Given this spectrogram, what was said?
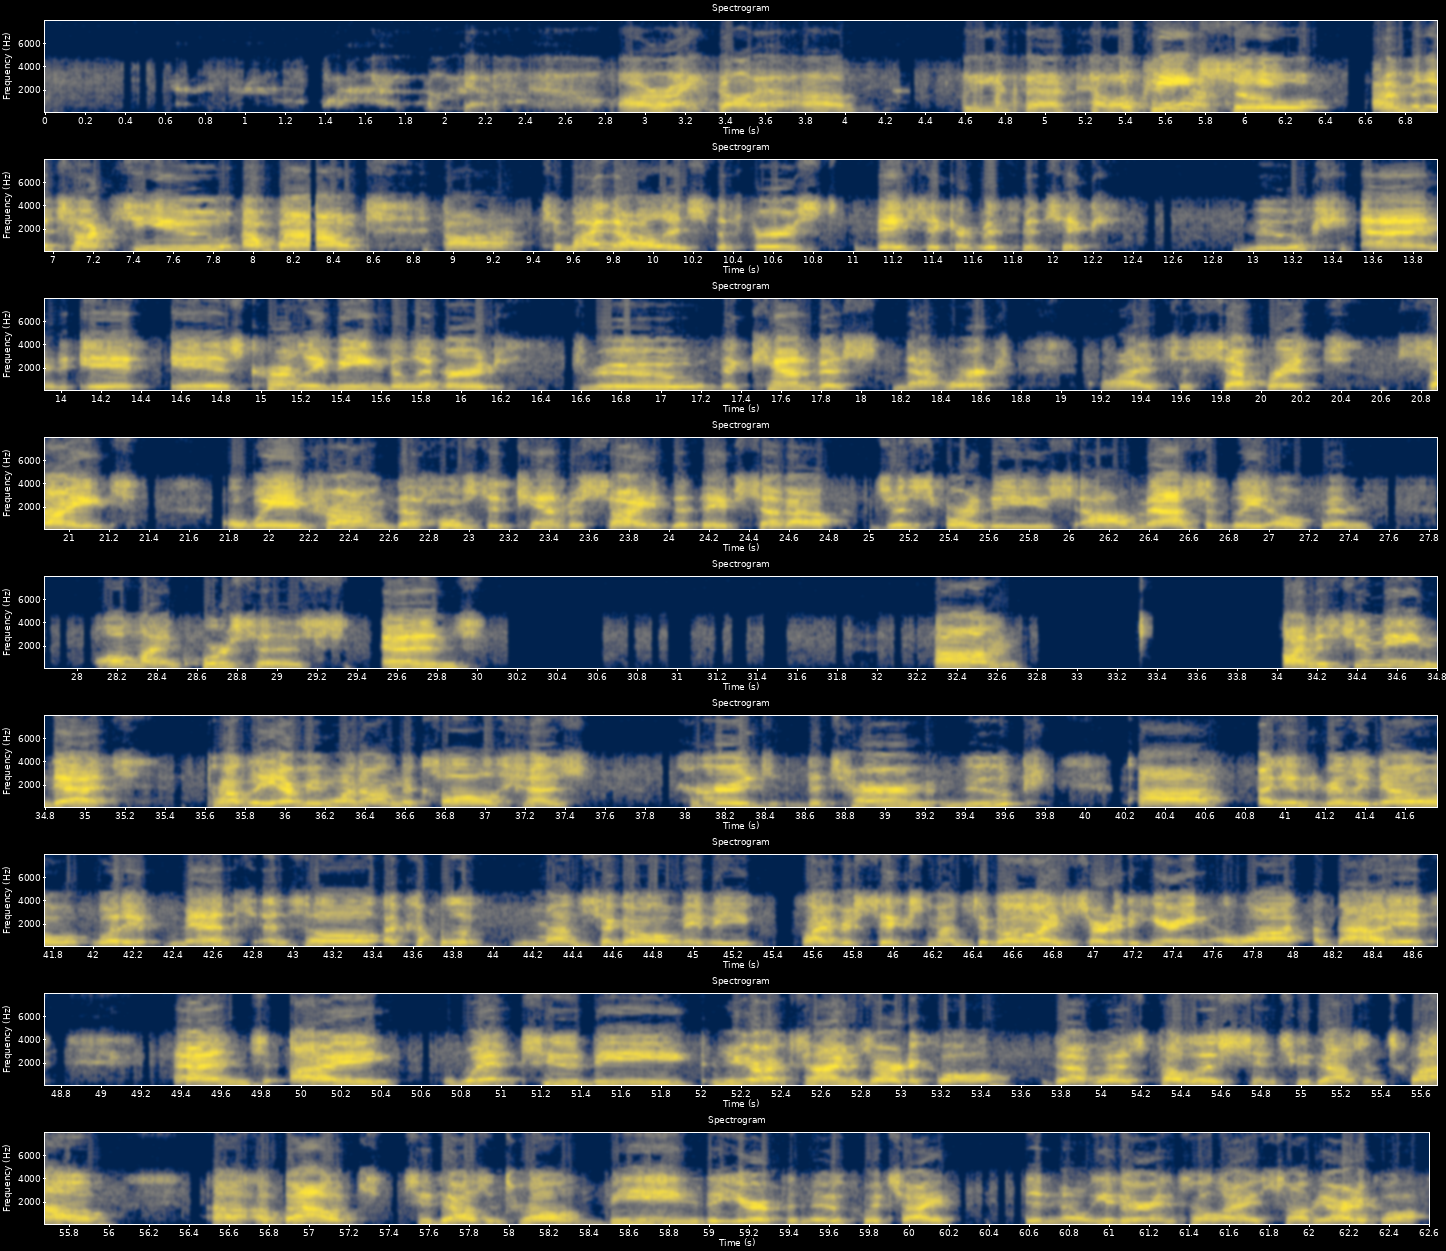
Yes. All right, Donna, um, please uh, tell us okay, more. so I'm going to talk to you about, uh, to my knowledge, the first basic arithmetic MOOC, and it is currently being delivered through the Canvas network. Uh, it's a separate site away from the hosted Canvas site that they've set up just for these uh, massively open online courses. And um, I'm assuming that probably everyone on the call has heard the term MOOC. Uh, I didn't really know what it meant until a couple of months ago, maybe five or six months ago, I started hearing a lot about it. And I went to the New York Times article that was published in 2012 uh, about 2012 being the year of the MOOC, which I didn't know either until I saw the article.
